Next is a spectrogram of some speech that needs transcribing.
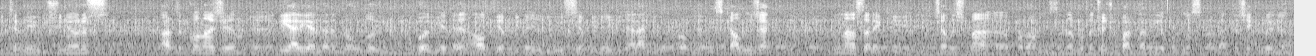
bitirmeyi düşünüyoruz. Artık Konacık'ın e, diğer yerlerinde olduğu gibi bu bölgede altyapıyla ilgili, üst yapıyla ilgili herhangi bir problemimiz kalmayacak. Bundan sonraki çalışma e, programımızda da burada çocuk parklarının yapılması var. Ben teşekkür ediyorum.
